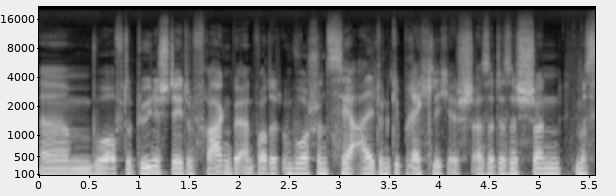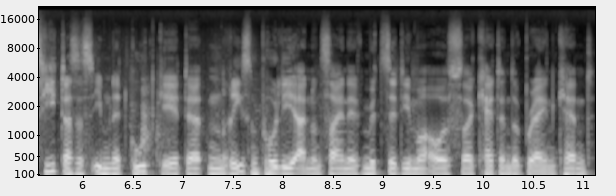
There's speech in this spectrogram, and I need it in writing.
ähm, wo er auf der Bühne steht und Fragen beantwortet und wo er schon sehr alt und gebrechlich ist. Also das ist schon, man sieht, dass es ihm nicht gut geht. Der hat einen riesen Pulli an und seine Mütze, die man aus äh, Cat in the Brain kennt.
